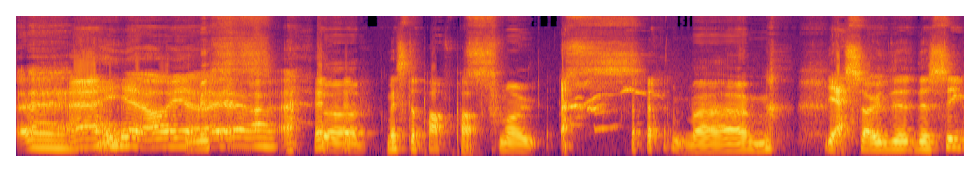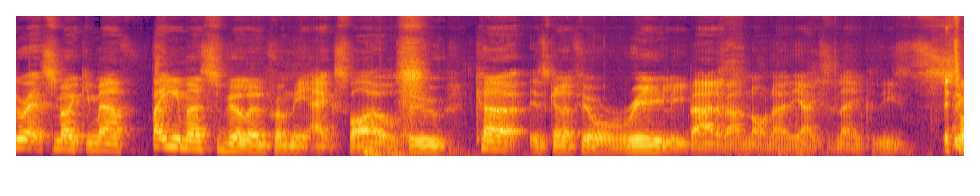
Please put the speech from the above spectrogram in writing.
Uh, yeah, oh yeah, yeah. Mr. Mr. Puff Puff. Smoke man? Yeah, so the the cigarette smoking man, famous villain from the X Files, who Kurt is gonna feel really bad about not knowing the actor's name because he's It's super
